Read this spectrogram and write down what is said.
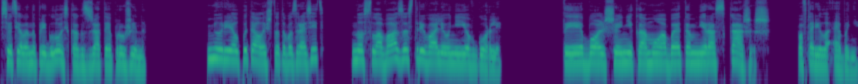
Все тело напряглось, как сжатая пружина. Мюриэл пыталась что-то возразить, но слова застревали у нее в горле. «Ты больше никому об этом не расскажешь», — повторила Эбони.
